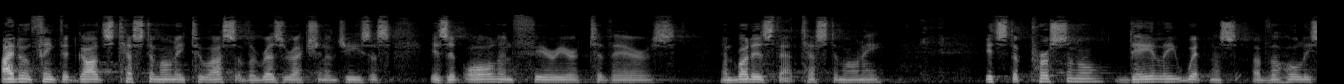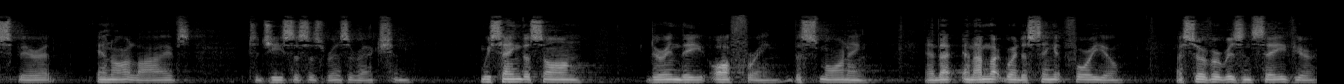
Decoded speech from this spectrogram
I don't think that God's testimony to us of the resurrection of Jesus is at all inferior to theirs. And what is that testimony? It's the personal, daily witness of the Holy Spirit in our lives to Jesus' resurrection. We sang the song during the offering this morning, and, that, and I'm not going to sing it for you. I serve a risen Savior.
